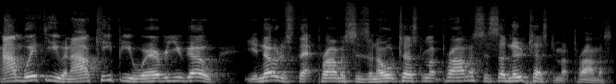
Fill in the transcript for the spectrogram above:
"I'm with you, and I'll keep you wherever you go." You notice that promise is an Old Testament promise; it's a New Testament promise.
